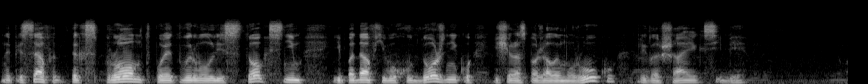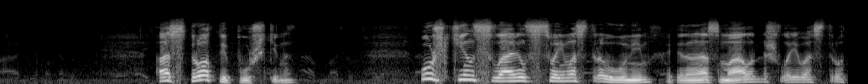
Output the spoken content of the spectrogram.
Написав этот экспромт, поэт вырвал листок с ним и, подав его художнику, еще раз пожал ему руку, приглашая к себе. Остроты Пушкина Пушкин славился своим остроумием, хотя до нас мало дошло его острот.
